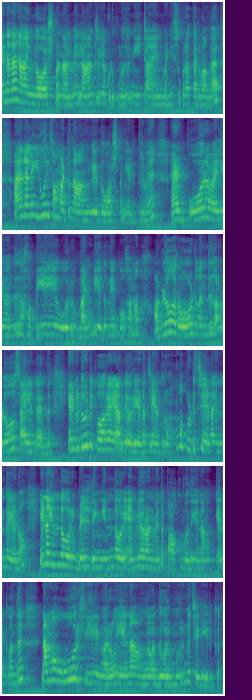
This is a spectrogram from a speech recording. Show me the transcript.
என்ன தான் நான் இங்கே வாஷ் பண்ணாலுமே லாண்ட்ரியில் கொடுக்கும்போது நீட்டாக அயன் பண்ணி சூப்பராக தருவாங்க. அதனால யூனிஃபார்ம் மட்டும் நான் அங்கேருந்து வாஷ் பண்ணி எடுத்துருவேன். அண்ட் போகிற வழி வந்து அப்படியே ஒரு வண்டி எதுவுமே போகாமல் அவ்வளோ ரோடு வந்து அவ்வளோ சைலண்டாக இருந்து. எனக்கு டியூட்டி போகிற அந்த ஒரு இடத்துல எனக்கு ரொம்ப பிடிச்ச இடம் இந்த இடம். ஏன்னா இந்த ஒரு பில்டிங் இந்த ஒரு என்விரான்மெண்ட்டை பார்க்கும்போது நமக்கு எனக்கு வந்து நம்ம ஊர் ஃபீலிங் வரும். ஏன்னா அங்கே வந்து ஒரு முருங்கை செடி இருக்குது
